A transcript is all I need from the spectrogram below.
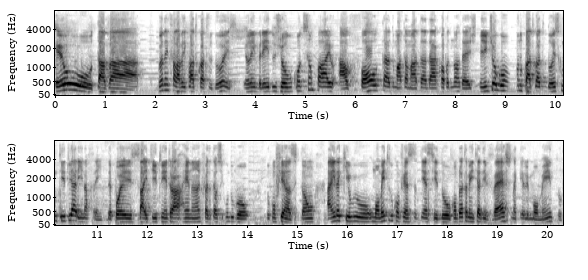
Eu tava quando a gente falava de 4-4-2, eu lembrei do jogo contra o Sampaio, a volta do mata-mata da Copa do Nordeste. A gente jogou no 4-4-2 com Tito e Ari na frente. Depois sai Tito e entra Renan, que faz até o segundo gol do Confiança. Então, ainda que o, o, momento do Confiança tenha sido completamente adverso naquele momento,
